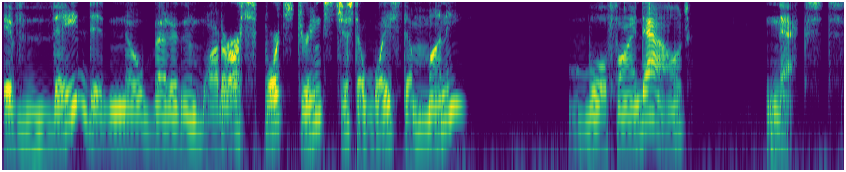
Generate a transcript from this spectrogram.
if they did no better than water, are sports drinks just a waste of money? We'll find out next.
